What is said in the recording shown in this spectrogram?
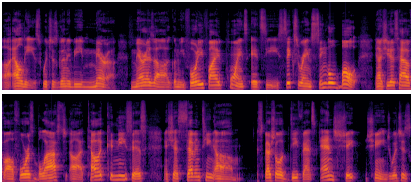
uh, LDs, which is going to be Mera. Mera's uh, going to be 45 points. It's the 6 range single bolt. Now, she does have uh, Force Blast, uh, Telekinesis, and she has 17 um, special defense and shape change, which is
